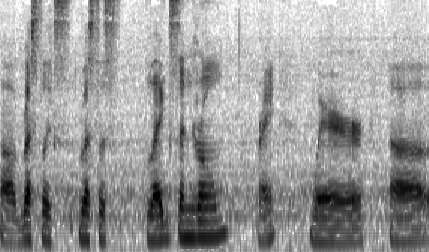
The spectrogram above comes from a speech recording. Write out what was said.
uh, restless restless leg syndrome, right? Where uh,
